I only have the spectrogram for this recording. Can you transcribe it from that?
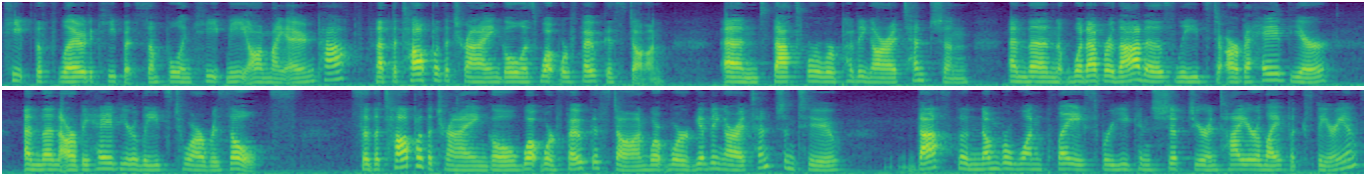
keep the flow, to keep it simple and keep me on my own path. At the top of the triangle is what we're focused on, and that's where we're putting our attention. And then whatever that is leads to our behavior. And then our behavior leads to our results. So, the top of the triangle, what we're focused on, what we're giving our attention to, that's the number one place where you can shift your entire life experience.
